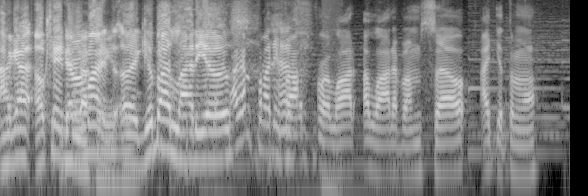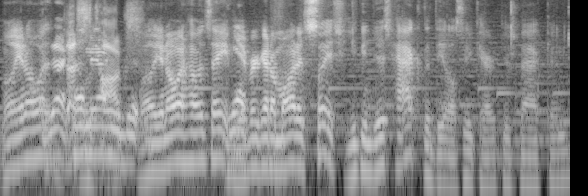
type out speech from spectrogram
I got okay. Good Never mind. Uh, goodbye, Latios. I got fighting Have- rods for a lot, a lot of them, so I get them all. Well, you know what? Zach, That's help me toxic. Well, you know what, Jose? If you ever get a modded Switch, you can just hack the DLC characters back in.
